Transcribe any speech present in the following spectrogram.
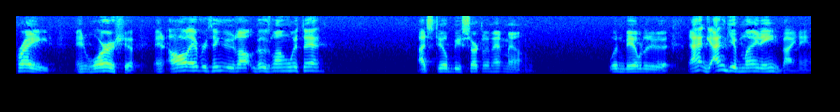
praise and worship and all everything that goes along with that, I'd still be circling that mountain. Wouldn't be able to do it. I can, I can give money to anybody now.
